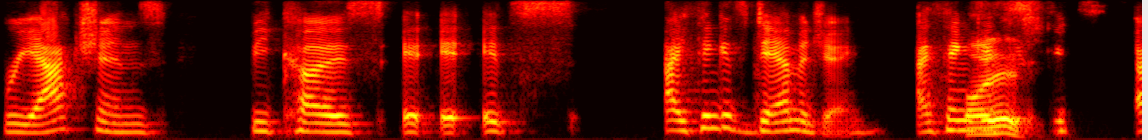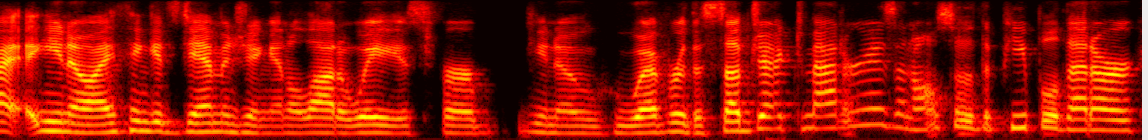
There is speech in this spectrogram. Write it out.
reactions because it, it, it's I think it's damaging. I think oh, it's, it it's I, you know I think it's damaging in a lot of ways for you know whoever the subject matter is and also the people that are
